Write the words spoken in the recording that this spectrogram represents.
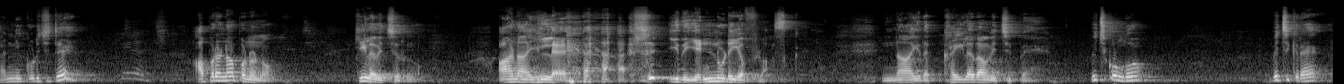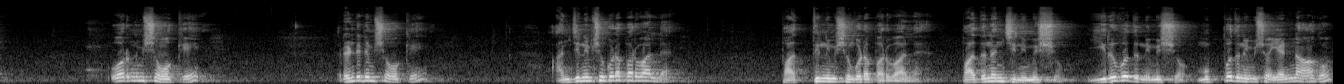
தண்ணி குடிச்சிட்டு அப்புறம் என்ன பண்ணணும்? கீழே வச்சிடணும். ஆனால் இல்லை. இது என்னுடைய ஃப்ளாஸ்க் நான் இதை கையில் தான் வச்சுப்பேன். வச்சுக்கோங்க. வச்சுக்கிறேன். ஒரு நிமிஷம் ஓகே. ரெண்டு நிமிஷம் ஓகே. அஞ்சு நிமிஷம் கூட பரவாயில்ல. பத்து நிமிஷம் கூட பரவாயில்ல. பதினஞ்சு நிமிஷம் இருபது நிமிஷம் முப்பது நிமிஷம் என்ன ஆகும்?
